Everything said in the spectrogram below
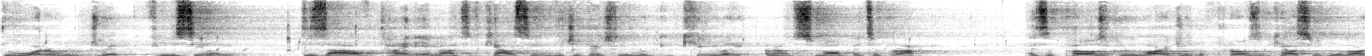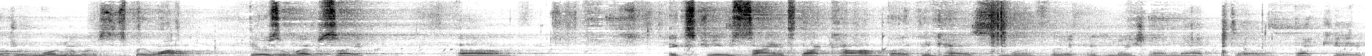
The water would drip from the ceiling, dissolve tiny amounts of calcium, which eventually would accumulate around small bits of rock. As the puddles grew larger, the pearls of calcium grew larger and more numerous. It's pretty wild. There's a website, um, extremescience.com, that I think has some more information on that uh, that cave.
